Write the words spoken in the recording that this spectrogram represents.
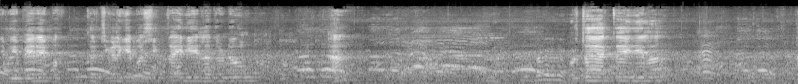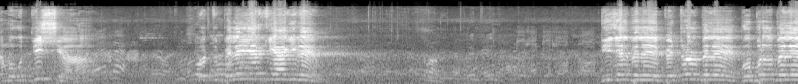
ನಿಮಗೆ ಬೇರೆ ಖರ್ಚುಗಳಿಗೆ ಬಸ್ ಸಿಗ್ತಾ ಇದೆಯಾ ಇಲ್ಲ ದುಡ್ಡು? ಉಳಿತಾಯ ಆಗ್ತಾ ಇದೆಯಲ್ಲ ನಮ್ಮ ಉದ್ದೇಶ ಇವತ್ತು ಬೆಲೆ ಏರಿಕೆ ಆಗಿದೆ ಡೀಸೆಲ್ ಬೆಲೆ, ಪೆಟ್ರೋಲ್ ಬೆಲೆ, ಗೊಬ್ಬರದ ಬೆಲೆ,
